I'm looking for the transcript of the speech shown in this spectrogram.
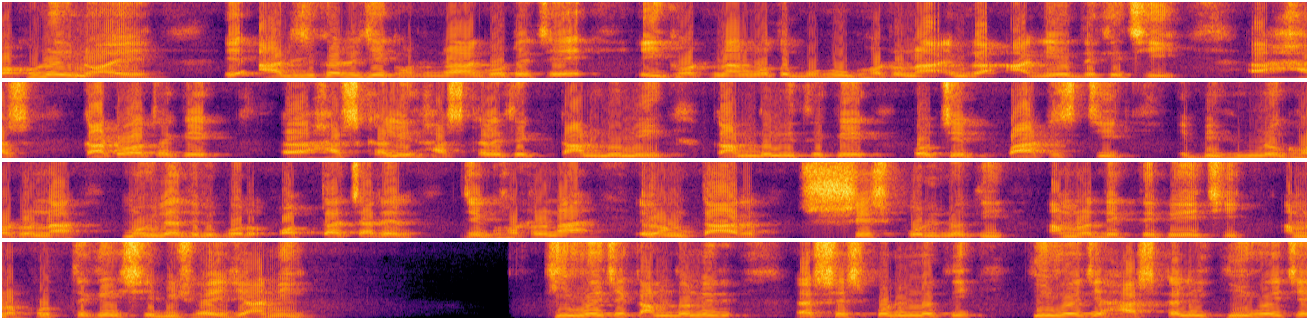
কখনোই নয়। এই আরজিকরের যে ঘটনা ঘটেছে, এই ঘটনার মতো বহু ঘটনা আমরা আগেও দেখেছি। হাস কাটোয়া থেকে হাঁসখালি হাঁসখালি থেকে কামদুনি কামদুনি থেকে হচ্ছে পার্ক স্ট্রিট বিভিন্ন ঘটনা, মহিলাদের উপর অত্যাচারের যে ঘটনা এবং তার শেষ পরিণতি আমরা দেখতে পেয়েছি। আমরা প্রত্যেকেই সে বিষয়ে জানি। কি হয়েছে কামদনির শেষ পরিণতি, কি হয়েছে হাঁসকালি কি হয়েছে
